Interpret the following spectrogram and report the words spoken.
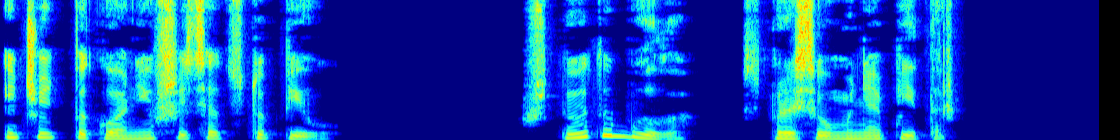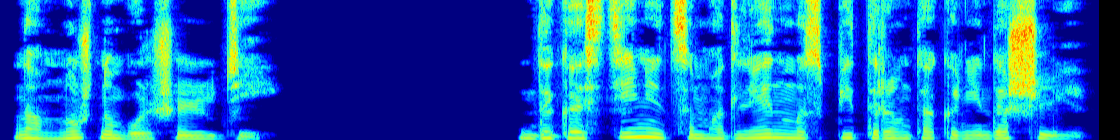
И чуть поклонившись, отступил. «Что это было?» – спросил меня Питер. «Нам нужно больше людей». До гостиницы Мадлен мы с Питером так и не дошли.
